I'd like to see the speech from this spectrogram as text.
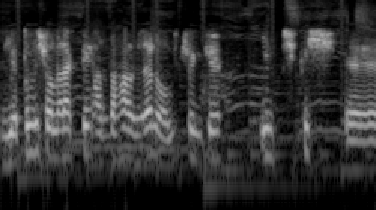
yapılış olarak biraz daha özel oldu. Çünkü ilk çıkış e,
